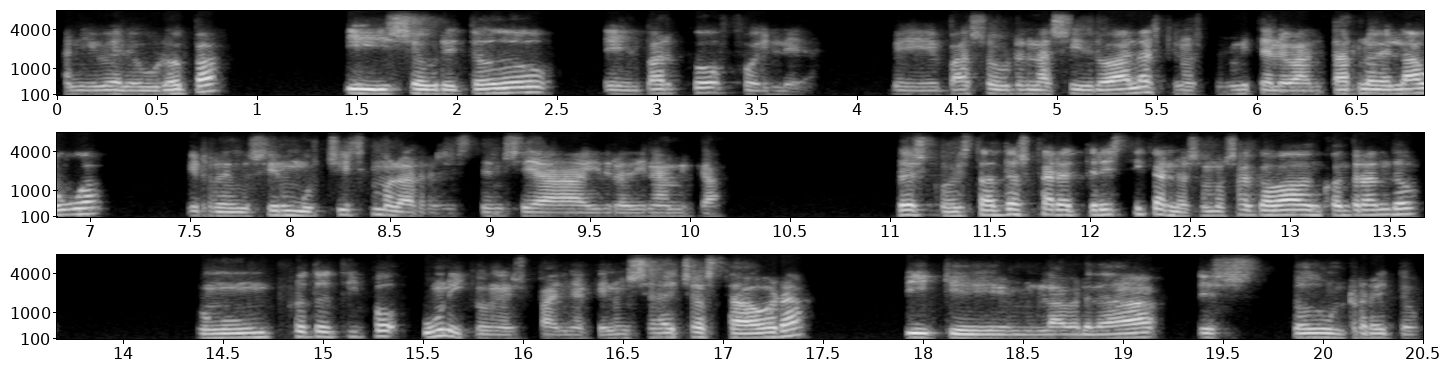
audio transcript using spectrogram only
a nivel Europa y sobre todo el barco foilea. va sobre unas hidroalas que nos permite levantarlo del agua y reducir muchísimo la resistencia hidrodinámica. Entonces, con estas dos características nos hemos acabado encontrando con un prototipo único en España que no se ha hecho hasta ahora y que la verdad es todo un reto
